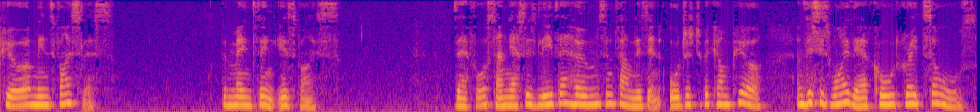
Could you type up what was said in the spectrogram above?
Pure means viceless. The main thing is vice. Therefore, sannyasis leave their homes and families in order to become pure, and this is why they are called great souls.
